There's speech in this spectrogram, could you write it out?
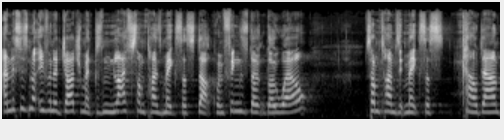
and this is not even a judgment because life sometimes makes us stuck. When things don't go well, sometimes it makes us cow down.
